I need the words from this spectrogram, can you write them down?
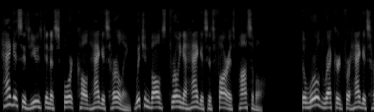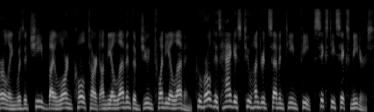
Haggis is used in a sport called haggis hurling, which involves throwing a haggis as far as possible. The world record for haggis hurling was achieved by Lorne Coulthart on the 11th of June 2011, who hurled his haggis 217 feet 66 meters.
